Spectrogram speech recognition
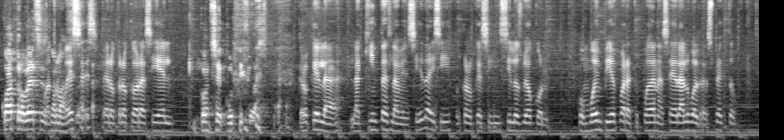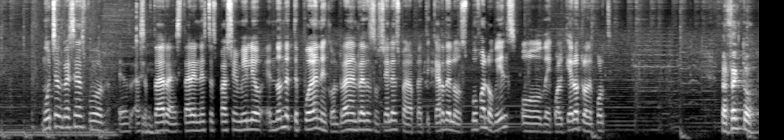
Cuatro veces, Cuatro veces, pero creo que ahora sí él. Consecutivas. creo que la, quinta es la vencida. Y sí, pues creo que sí, sí los veo con, con buen pie para que puedan hacer algo al respecto. Muchas gracias por eh, aceptar estar en este espacio, Emilio. ¿En dónde te pueden encontrar en redes sociales para platicar de los Buffalo Bills o de cualquier otro deporte? Perfecto.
